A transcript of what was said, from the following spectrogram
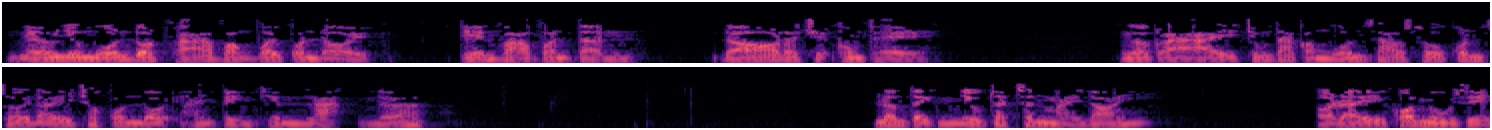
nếu như muốn đột phá vòng vây quân đội, tiến vào Vân Tần, đó là chuyện không thể. Ngược lại, chúng ta còn muốn giao số quân giới đấy cho quân đội hành tinh thiên lạc nữa. Lâm Tịch nhíu chặt chân mày nói, ở đây có mưu gì?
